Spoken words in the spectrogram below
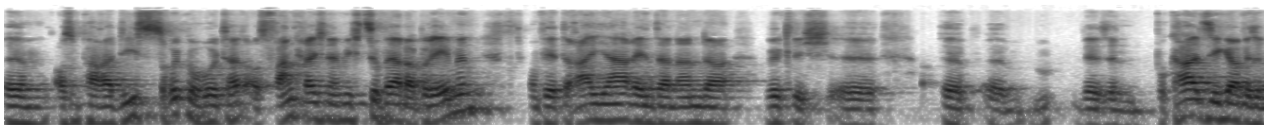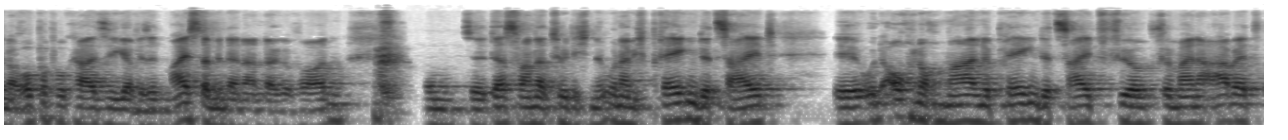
ähm, aus dem Paradies zurückgeholt hat, aus Frankreich, nämlich zu Werder Bremen. Und wir drei Jahre hintereinander wirklich, äh, äh, äh, wir sind Pokalsieger, wir sind Europapokalsieger, wir sind Meister miteinander geworden. Und äh, das war natürlich eine unheimlich prägende Zeit und auch nochmal eine prägende Zeit für, für meine Arbeit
